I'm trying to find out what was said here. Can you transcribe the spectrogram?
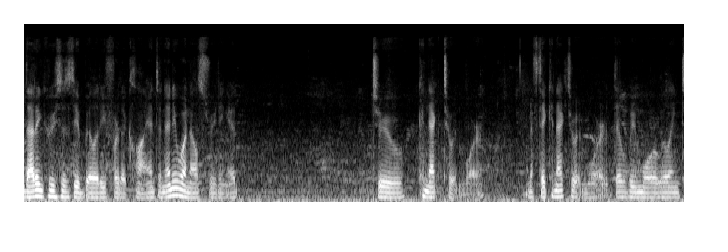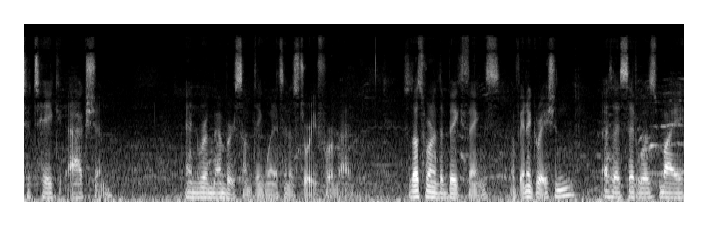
that increases the ability for the client and anyone else reading it to connect to it more. And if they connect to it more, they'll be more willing to take action and remember something when it's in a story format. So that's one of the big things of integration. As I said, was my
